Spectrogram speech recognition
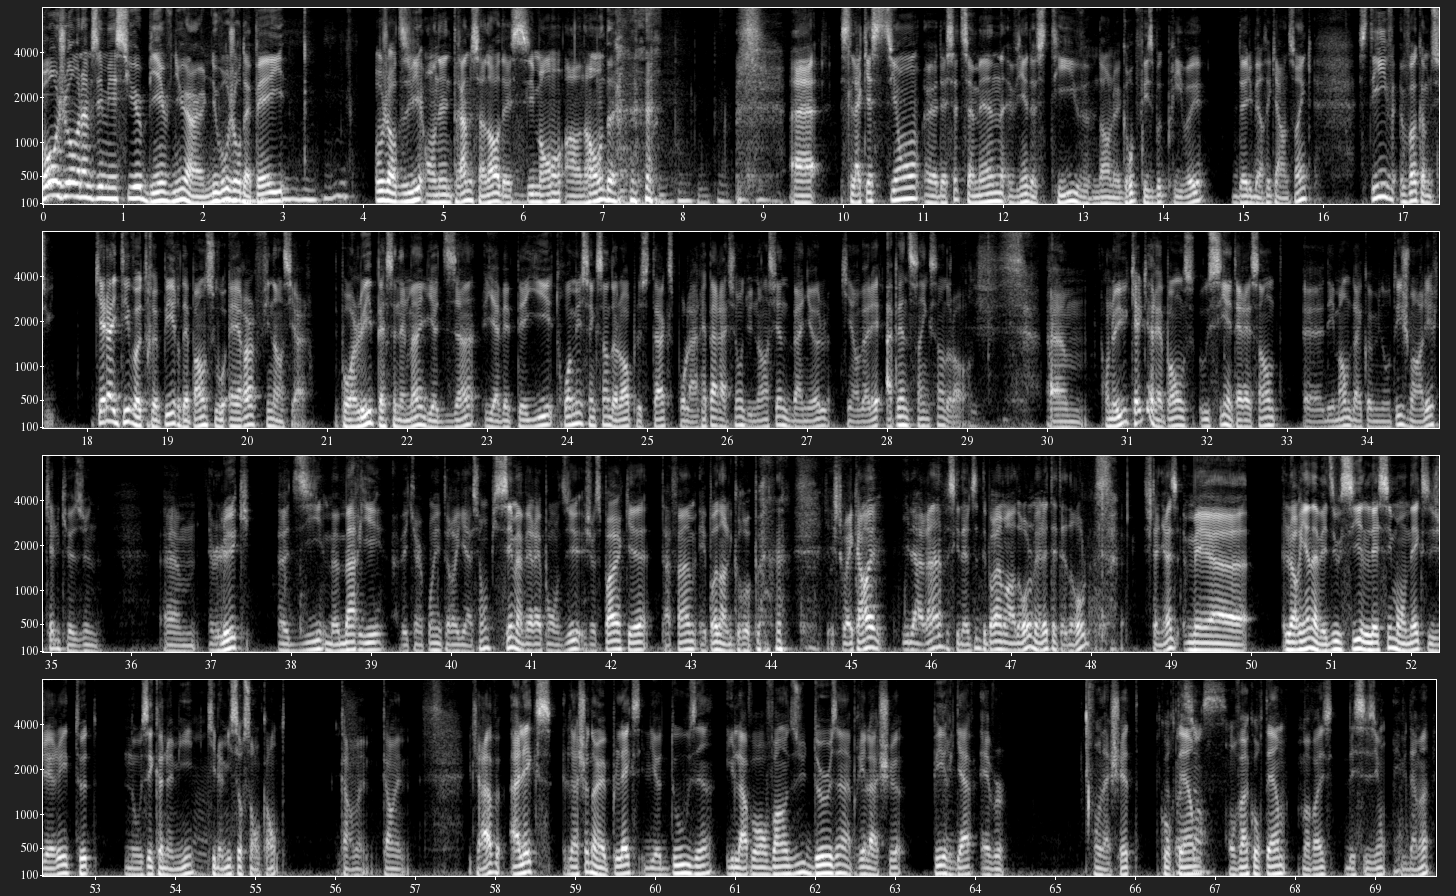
Bonjour, mesdames et messieurs, bienvenue à un nouveau jour de paye. Aujourd'hui, on a une trame sonore de Simon en onde. Euh, la question euh, de cette semaine vient de Steve dans le groupe Facebook privé de Liberté 45. Steve va comme suit. Quelle a été votre pire dépense ou erreur financière? Pour lui, personnellement, il y a 10 ans, il avait payé 3500 dollars plus taxes pour la réparation d'une ancienne bagnole qui en valait à peine 500 dollars. Euh, on a eu quelques réponses aussi intéressantes euh, des membres de la communauté. Je vais en lire quelques-unes. Euh, Luc a dit me marier avec un point d'interrogation. Puis Sim m'avait répondu J'espère que ta femme est pas dans le groupe. je trouvais quand même hilarant parce que d'habitude t'es pas vraiment drôle, mais là t'étais drôle. Je te niaise. Mais Lauriane avait dit aussi laisser mon ex gérer toutes nos économies qu'il a mis sur son compte. Quand même, quand même. Grave. Alex, l'achat d'un Plex il y a 12 ans, il l'avoir vendu deux ans après l'achat. Pire gaffe ever. On achète court terme, on vend court terme, mauvaise décision, évidemment.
